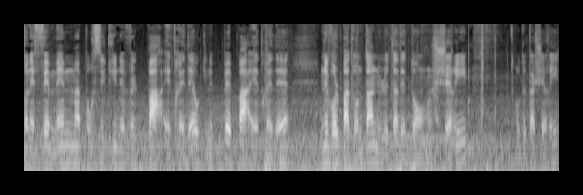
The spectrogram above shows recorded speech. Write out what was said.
son effet même pour ceux qui ne veulent pas être aidés ou qui ne peuvent pas être aidés. Ne vole pas ton temps ni le temps de ton chéri ou de ta chérie.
